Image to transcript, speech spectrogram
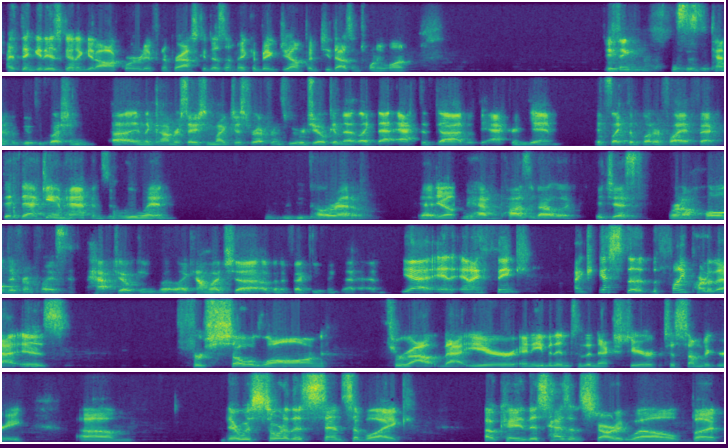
I think it is going to get awkward if Nebraska doesn't make a big jump in 2021. Do you think this is the kind of a goofy question uh, in the conversation Mike just referenced? We were joking that like that act of God with the Akron game, it's like the butterfly effect. If that game happens and we win, we beat Colorado. Yeah, we have a positive outlook. It just we're in a whole different place. Half joking, but like how much uh, of an effect do you think that had? Yeah, and and I think I guess the the funny part of that is for so long throughout that year and even into the next year to some degree, um, there was sort of this sense of like, okay, this hasn't started well, but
